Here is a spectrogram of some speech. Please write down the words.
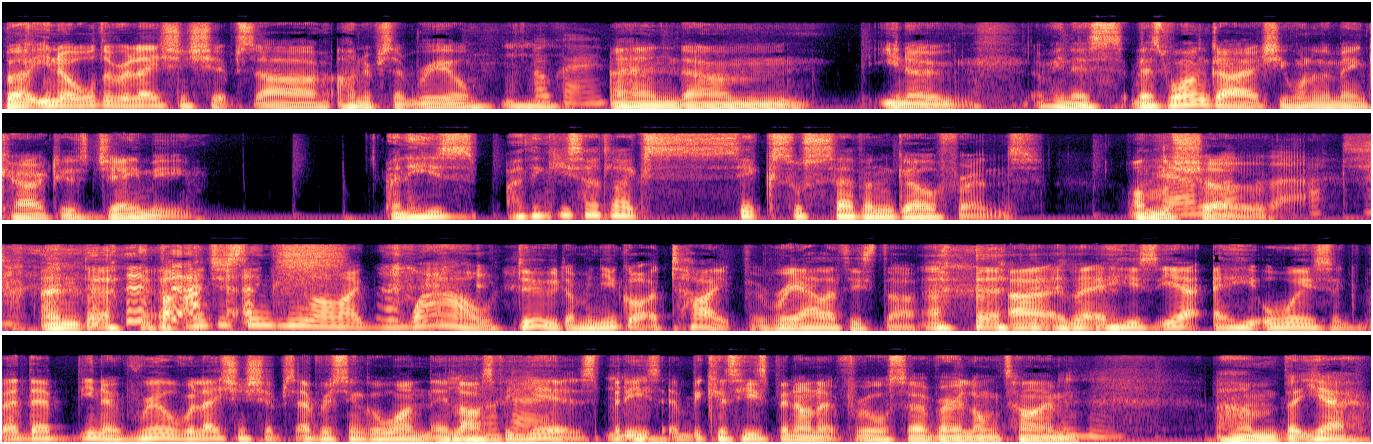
but you know all the relationships are 100% real okay. and um, you know, I mean, there's there's one guy actually, one of the main characters, Jamie, and he's I think he's had like six or seven girlfriends on the Okay, I show, love and but I'm just thinking like, wow, dude. I mean, you got a type, a reality star. Uh, but he's yeah, he always they're you know real relationships, every single one. They last for years, but he's because he's been on it for also a very long time. Um, but yeah,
